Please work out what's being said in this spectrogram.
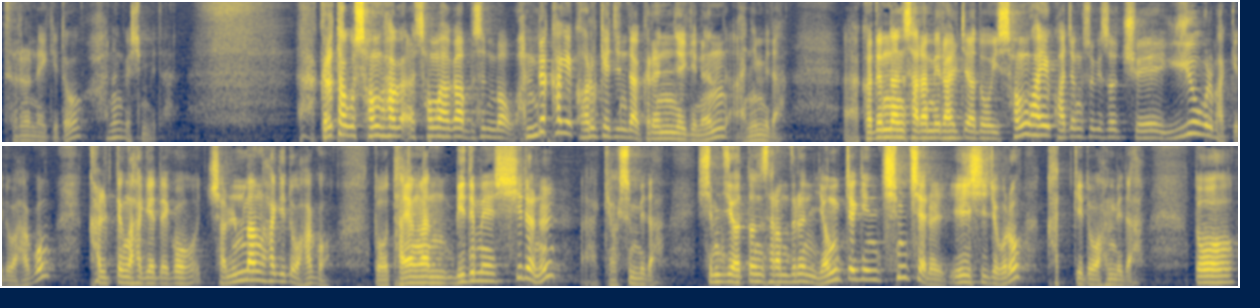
드러내기도 하는 것입니다. 아, 그렇다고 성화가, 성화가 무슨 뭐 완벽하게 거룩해진다 그런 얘기는 아닙니다. 아, 거듭난 사람이라 할지라도 이 성화의 과정 속에서 죄의 유혹을 받기도 하고 갈등하게 되고 절망하기도 하고 또 다양한 믿음의 시련을 아, 겪습니다. 심지어 어떤 사람들은 영적인 침체를 일시적으로 갖기도 합니다. 또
